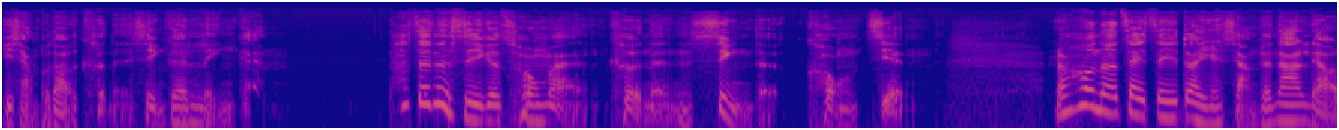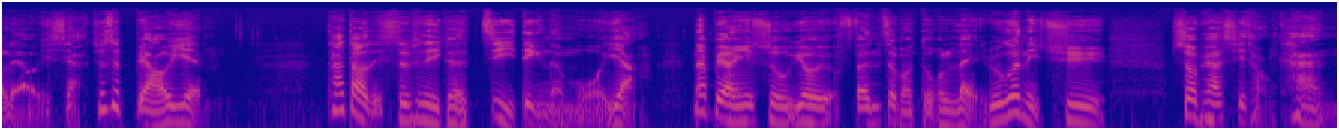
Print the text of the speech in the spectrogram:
意想不到的可能性跟灵感。它真的是一个充满可能性的空间。然后呢，在这一段也想跟大家聊聊一下，就是表演它到底是不是一个既定的模样？那表演艺术又有分这么多类。如果你去售票系统看，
